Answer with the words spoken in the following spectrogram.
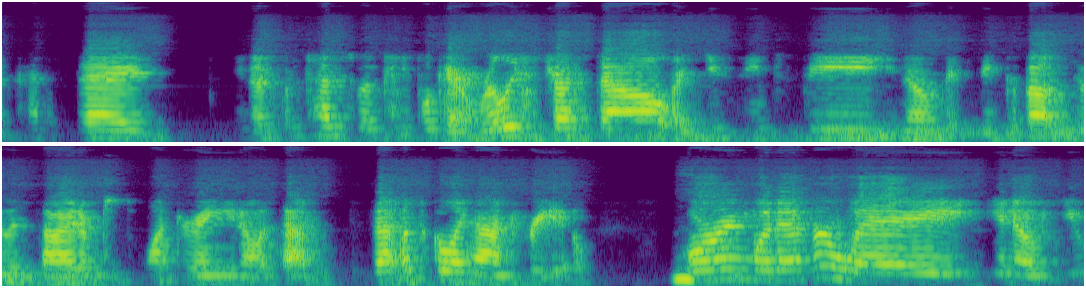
just kind of say, you know, sometimes when people get really stressed out, like you seem to be, you know, they think about suicide. I'm just wondering, you know, is that is that what's going on for you? Mm-hmm. Or in whatever way, you know, you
